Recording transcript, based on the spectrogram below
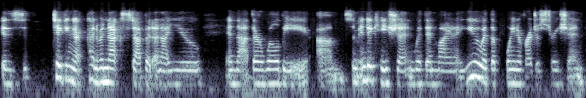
is taking a kind of a next step at NIU in that there will be um, some indication within MyNIU at the point of registration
